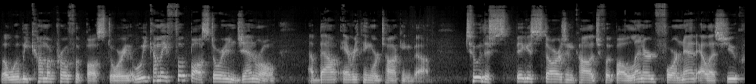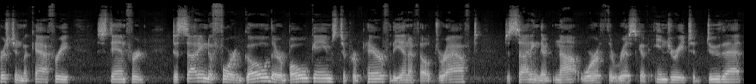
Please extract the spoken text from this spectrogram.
but will become a pro football story, or will become a football story in general about everything we're talking about. Two of the biggest stars in college football, Leonard Fournette, LSU, Christian McCaffrey, Stanford, deciding to forego their bowl games to prepare for the NFL draft, deciding they're not worth the risk of injury to do that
